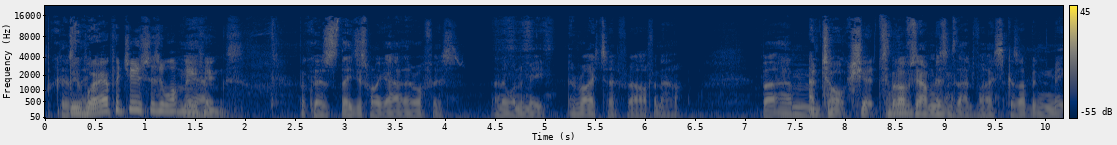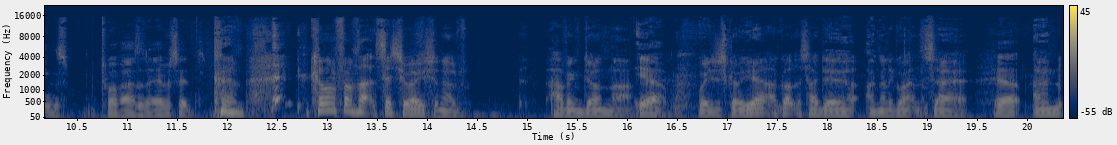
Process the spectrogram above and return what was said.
Because they, Beware producers who want Yeah. Because they just want to get out of their office and they want to meet a writer for half an hour. But um, and talk shit. to but obviously I haven't listened to that advice because I've been in meetings 12 hours a day ever since. Coming from that situation of having done that, Yeah, where you just go, "Yeah, I've got this idea. I'm going to go out and say it," yeah. and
